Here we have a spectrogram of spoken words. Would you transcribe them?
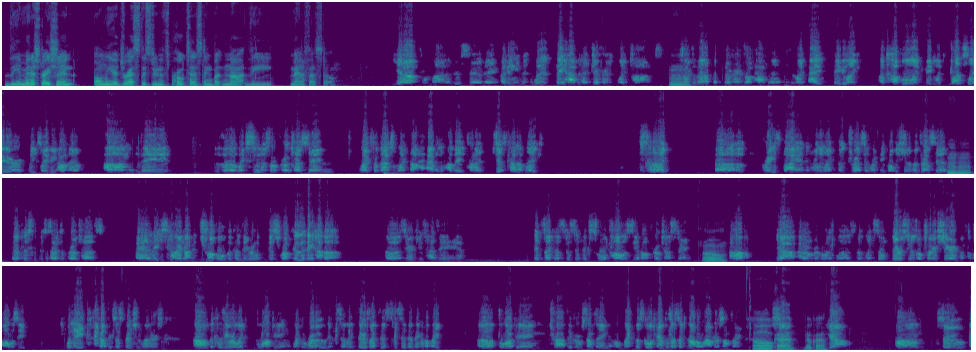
the administration only addressed the students protesting but not the manifesto. Yeah, from my understanding, I mean, when they happen at different like times. So Mm. like the manifesto airdrop happened, like I maybe like a couple, like maybe like months later, weeks later, I don't know. Um, they the like students were protesting like for that to like not happen and how they kind of just kind of like just kind of like uh grazed by it and didn't really like address it like they probably should have addressed it Mhm. if the students decided to protest, and they just kind of got in trouble because they were disrupt. And they have a uh, Syracuse has a it's like a specific school policy about protesting. Oh. Uh, yeah, I don't remember what it was, but like some there were students on Twitter sharing like the policy when they got their suspension letters. Um, because they were like blocking like a road, and so like there's like this specific thing about like uh, blocking traffic or something on like the school campus that's like not allowed or something. Oh, okay. okay. Yeah. Um. So,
